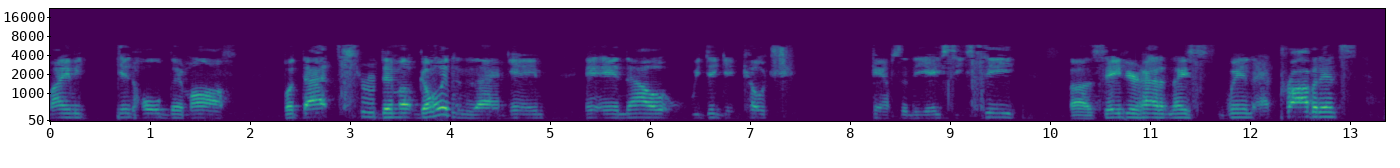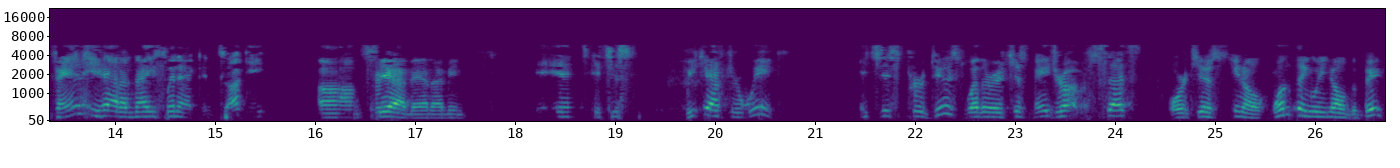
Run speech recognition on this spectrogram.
Miami did hold them off, but that screwed them up going into that game. And, and now we did get coach camps in the ACC. Uh, Xavier had a nice win at Providence. Vandy had a nice win at Kentucky. Um, so yeah, man, I mean, it, it's just week after week, it's just produced, whether it's just major upsets or just, you know, one thing we know, the Big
